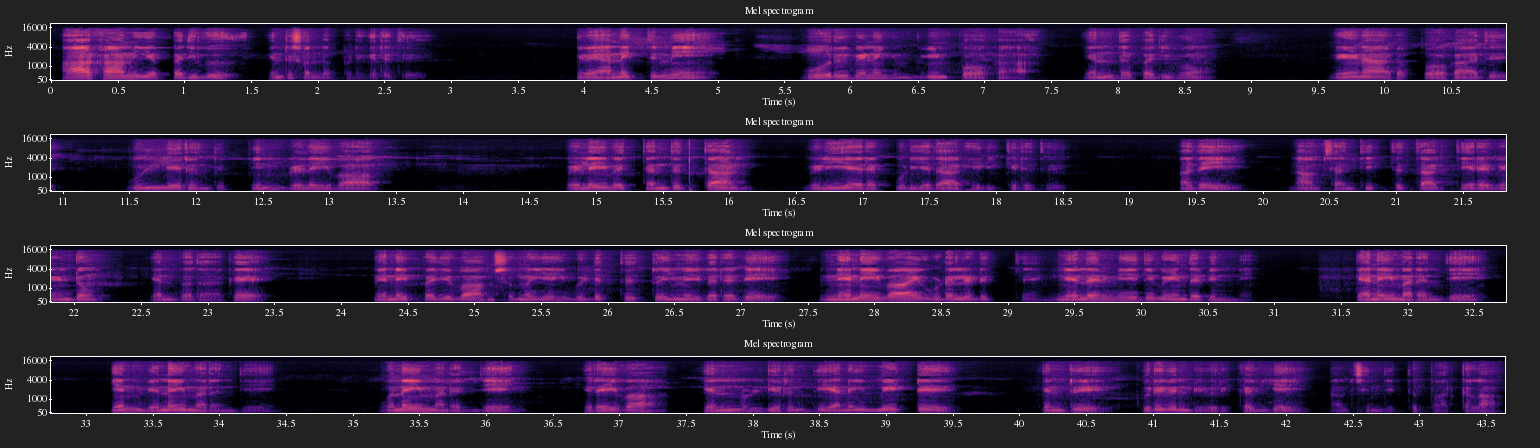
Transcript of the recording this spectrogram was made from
ஆகாமிய பதிவு என்று சொல்லப்படுகிறது. இவை அனைத்துமே ஒரு வினையும் வீண் போகா. எந்த பதிவும் வீணாக போகாது. உள்ளிருந்து பின் விளைவா. விளைவை தந்துத்தான் வெளியேறக்கூடியதாக இருக்கிறது. அதை நாம் சந்தித்துத்தான் தீர வேண்டும் என்பதாக வினைப்பதிவாம் சுமையை விடுத்து தூய்மை பெறவே நினைவாய் உடலெடுத்த நிலம் மீது வீழ்ந்த பின்னே என்னை மறந்தேன். என் வினை மறந்தேன். உனை மறந்தேன். இறைவா என்னுள் இருந்து என்னை மீட்டு என்று குருவின்றி ஒரு கவியை நாம் சிந்தித்து பார்க்கலாம்.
